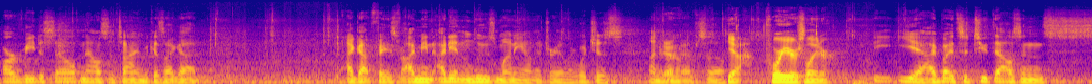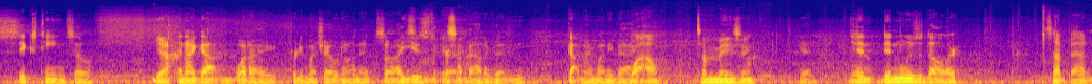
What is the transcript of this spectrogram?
RV to sell, now's the time because I got I got faced. I mean, I didn't lose money on the trailer, which is unheard Yeah. of. So Yeah, four years later. yeah, I but it's a 2016. So Yeah. and I got what I pretty much owed on it. So I used the crap out of it and got my money back. Wow, It's amazing. Yeah, Yeah. didn't didn't lose a dollar. it's not bad.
